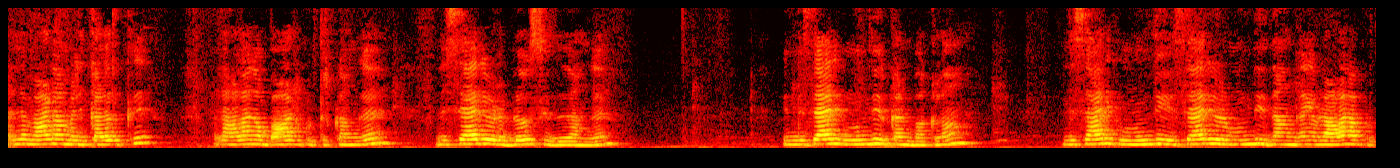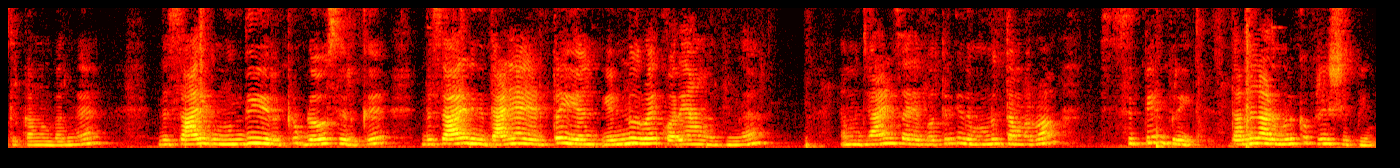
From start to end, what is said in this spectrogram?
நல்ல வாடாமல்லி கலருக்கு நல்ல அழகாக பார்டர் கொடுத்துருக்காங்க. இந்த சேரீயோட ப்ளவுஸ் இதுதாங்க. இந்த சேரீக்கு முந்தி இருக்கான்னு பார்க்கலாம். இந்த சாரீக்கு முந்தி சாரியோட முந்தி தாங்க எவ்வளோ அழகாக கொடுத்துருக்காங்கன்னு பாருங்கள் இந்த சாரிக்கு முந்தி இருக்குது ப்ளவுஸ் இருக்குது இந்த சாரி நீங்கள் தனியாக எடுத்தால் எண் எண்ணூறுரூவாய்க்கு குறையாம இருக்குங்க. நம்ம ஜாயின்ட் சாரியை பொறுத்த வரைக்கும் இது முந்நூற்றம்பது ரூபா ஷிப்பிங் ஃப்ரீ தமிழ்நாடு முழுக்க ஃப்ரீ ஷிப்பிங்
